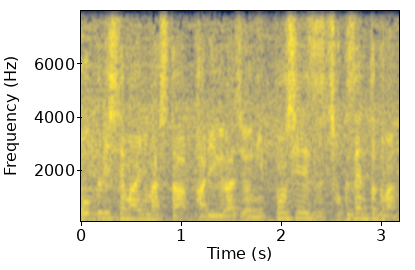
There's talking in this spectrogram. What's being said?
お送りしてまいりましたパ・リーグラジオ日本シリーズ直前特番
